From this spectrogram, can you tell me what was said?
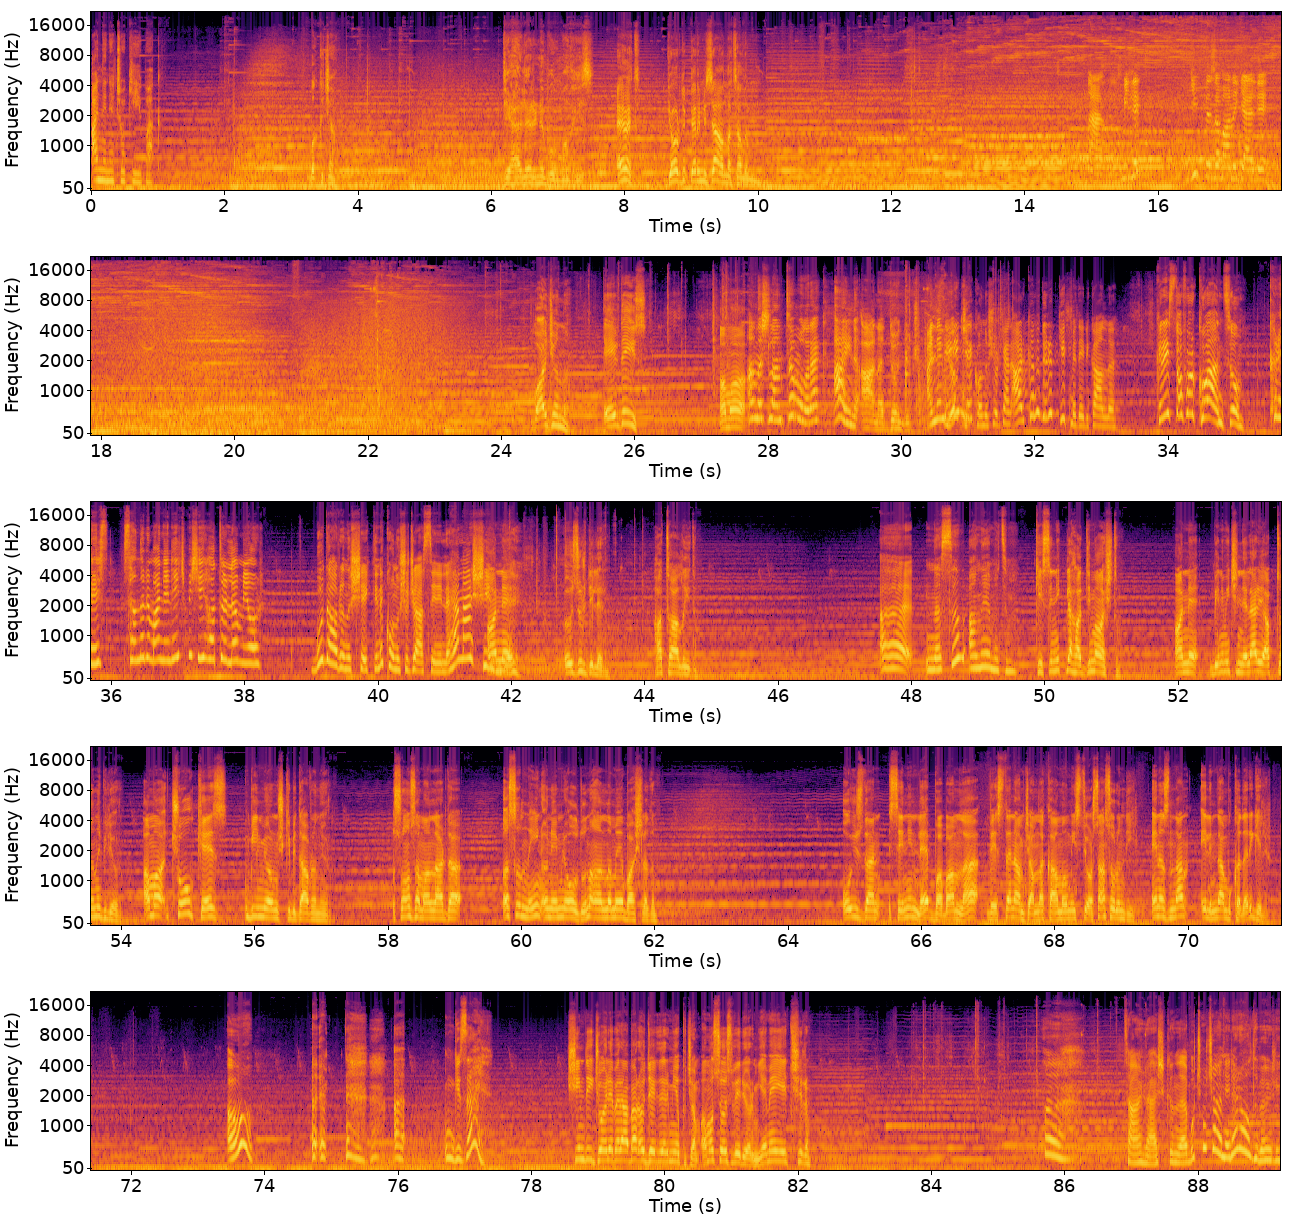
Annene çok iyi bak. Bakacağım. Diğerlerini bulmalıyız. Evet, gördüklerimizi anlatalım. Ha, millet gitme zamanı geldi. Vay canına. Evdeyiz. Ama Anlaşılan tam olarak aynı ana döndük. Annem diyor ki... Seninle konuşurken arkanı dönüp gitme delikanlı. Christopher Quantum. Chris, sanırım annen hiçbir şey hatırlamıyor. Bu davranış şeklini konuşacağız seninle hemen şimdi. anne özür dilerim. Hatalıydım. Aa, nasıl anlayamadım. Kesinlikle haddimi aştım. Anne, benim için neler yaptığını biliyorum. Ama çoğu kez bilmiyormuş gibi davranıyorum. Son zamanlarda asıl neyin önemli olduğunu anlamaya başladım. O yüzden seninle, babamla ve Sten amcamla kalmamı istiyorsan sorun değil. En azından elimden bu kadarı gelir. Oo. Aa, güzel. Şimdi Joe ile beraber ödevlerimi yapacağım ama söz veriyorum yemeğe yetişirim. Ah, Tanrı aşkına bu çocuğa neler oldu böyle?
